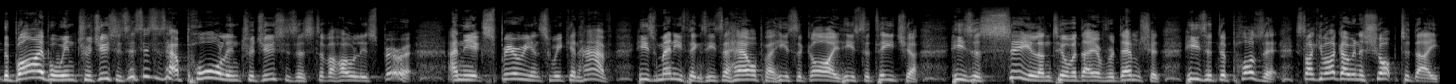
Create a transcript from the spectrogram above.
the Bible introduces us. This is how Paul introduces us to the Holy Spirit and the experience we can have. He's many things. He's a helper, He's a guide, He's a teacher, He's a seal until the day of redemption, He's a deposit. It's like if I go in a shop today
